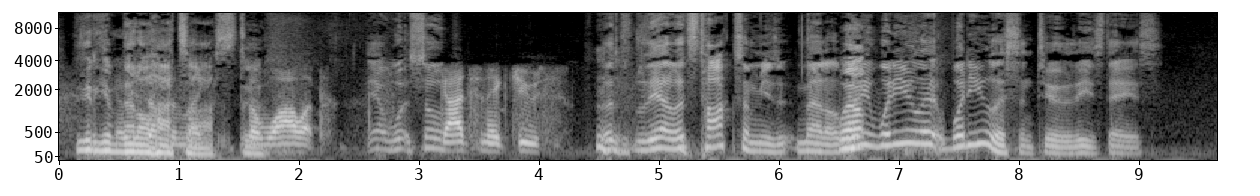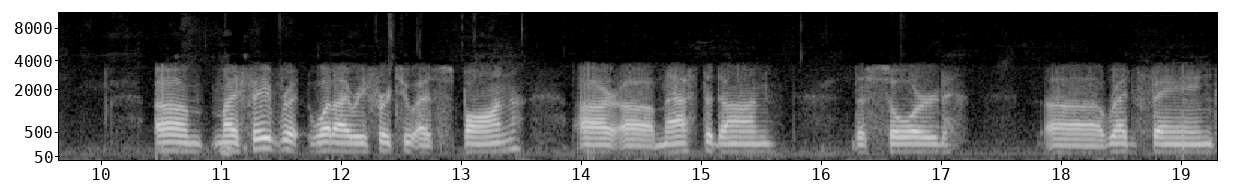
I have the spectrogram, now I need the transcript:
He's gonna give metal hot something like sauce. The wallop, Yeah, what, so Godsnake juice. let's, yeah, let's talk some music metal. Well- what, do you, what do you what do you listen to these days? Um, my favorite, what I refer to as Spawn, are uh, Mastodon, The Sword, uh, Red Fang,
